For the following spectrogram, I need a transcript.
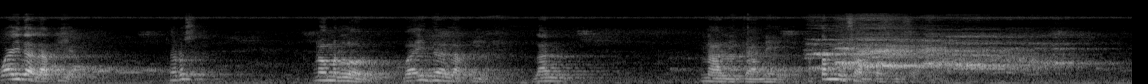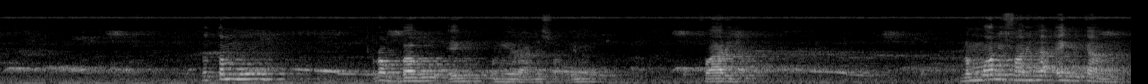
Wa ida lapia Terus nomor loro. Wa idza laqi lan nalikane ketemu sapa sisa. Ketemu Rabbahu ing pengirane Soim Farih. Nemoni Fariha engkang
